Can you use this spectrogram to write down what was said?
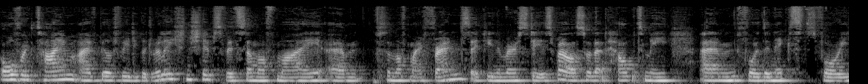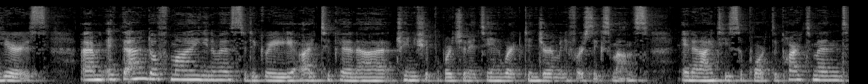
over time I've built really good relationships relationships with some of my um, some of my friends at university as well. So that helped me um, for the next four years. Um, at the end of my university degree, I took a uh, traineeship opportunity and worked in Germany for six months in an IT support department.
